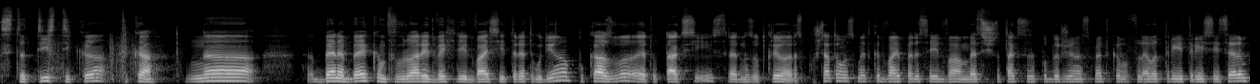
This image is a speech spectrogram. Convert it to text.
статистика така, на БНБ към февруари 2023 година показва, ето такси, средна за откриване разплащателна сметка 2,52, месечна такса за поддържана сметка в лева 3,37.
